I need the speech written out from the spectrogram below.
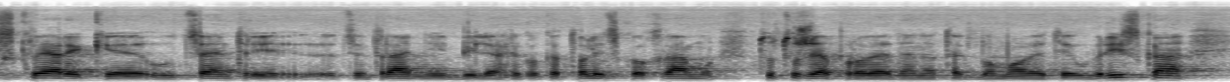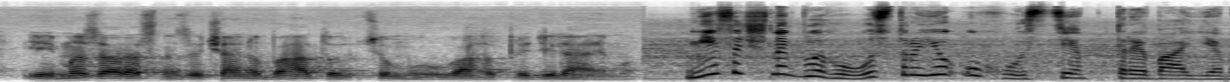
скверики у центрі, центральній біля греко-католицького храму, тут вже проведена, так би мовити, обрізка, і ми зараз надзвичайно багато цьому уваги приділяємо. Місячник благоустрою у хусті триває.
